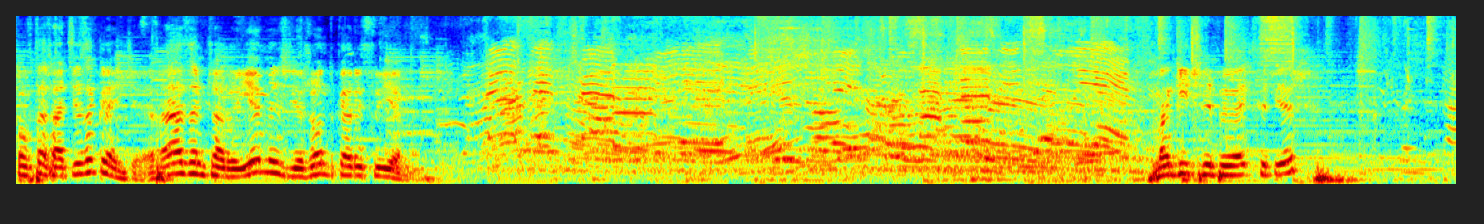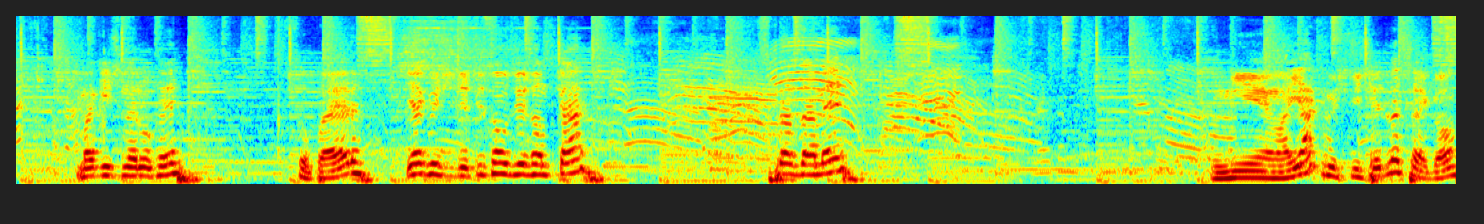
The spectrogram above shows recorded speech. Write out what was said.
Powtarzacie zaklęcie. Razem czarujemy, zwierzątka rysujemy. Magiczny pyłek sypiesz? Magiczne ruchy? Super. Jak myślicie, czy są zwierzątka? Sprawdzamy? Nie ma. Jak myślicie, dlaczego?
